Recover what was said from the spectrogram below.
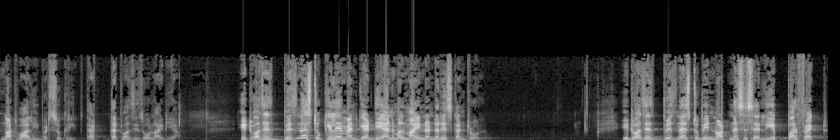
Not Wali, but Sugriv. That, that was his whole idea. It was his business to kill him and get the animal mind under his control. It was his business to be not necessarily a perfect,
